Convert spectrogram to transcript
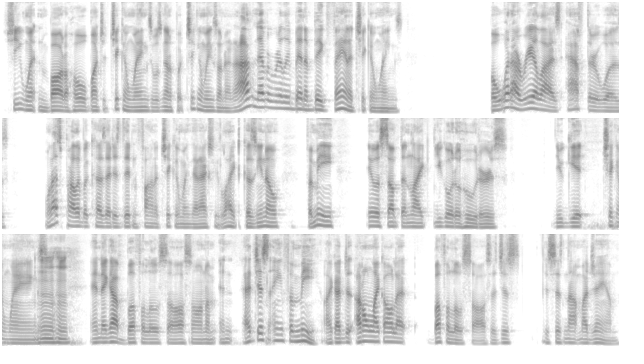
she went and bought a whole bunch of chicken wings and was going to put chicken wings on it. And I've never really been a big fan of chicken wings. But what I realized after was, well, that's probably because I just didn't find a chicken wing that I actually liked. Because, you know, for me, it was something like you go to Hooters, you get chicken wings, and they got buffalo sauce on them. And that just ain't for me. Like, I, just, I don't like all that buffalo sauce. It just, it's just not my jam.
